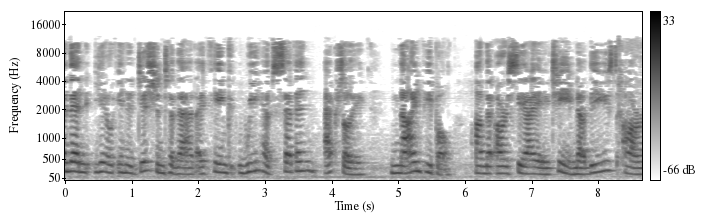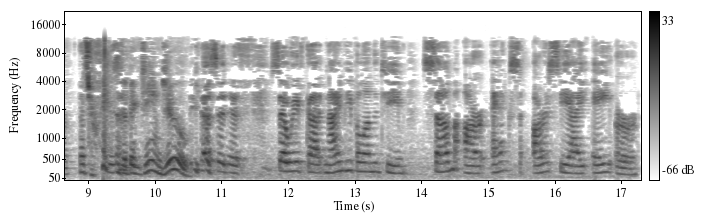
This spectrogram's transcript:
And then, you know, in addition to that, I think we have seven, actually, nine people on the RCIA team. Now, these are. That's right. This is a big team, too. yes, it is. So we've got nine people on the team. Some are ex RCIA-er.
